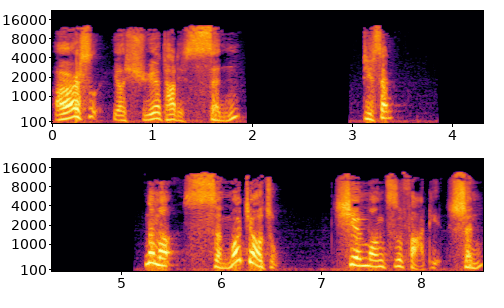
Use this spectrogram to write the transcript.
而是要学他的神。第三，那么什么叫做先王之法的神？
